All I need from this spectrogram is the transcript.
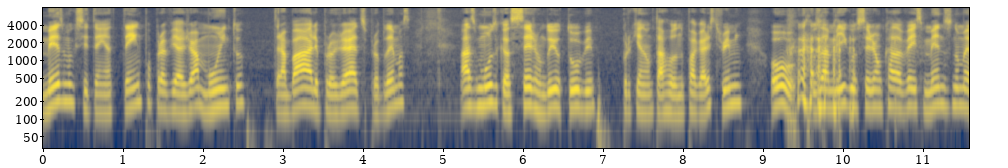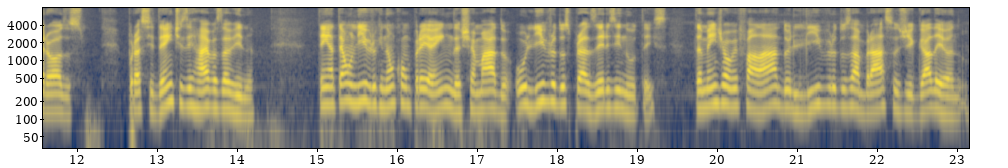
mesmo que se tenha tempo para viajar muito, trabalho, projetos, problemas, as músicas sejam do YouTube, porque não está rolando pagar streaming, ou os amigos sejam cada vez menos numerosos, por acidentes e raivas da vida. Tem até um livro que não comprei ainda, chamado O Livro dos Prazeres Inúteis. Também já ouvi falar do Livro dos Abraços de Galeano.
